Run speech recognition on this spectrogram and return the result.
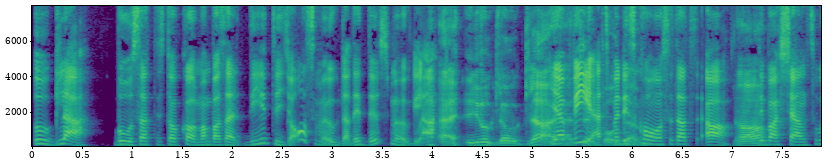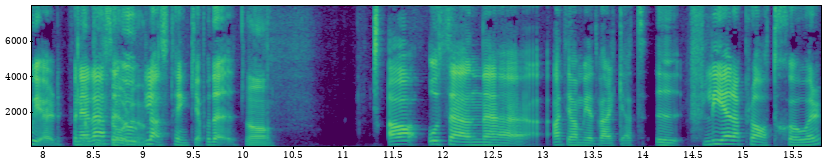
Uggla, bosatt i Stockholm. Man bara så här, det är ju inte jag som är Uggla, det är du som är Uggla. Nej, det är Uggla Uggla. Jag heter vet, men det är så konstigt att ja, Ja. det bara känns weird. För när jag, Jag läser förstår det. Uggla så tänker jag på dig. Ja. Ja, och sen eh, att jag har medverkat i flera pratshower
